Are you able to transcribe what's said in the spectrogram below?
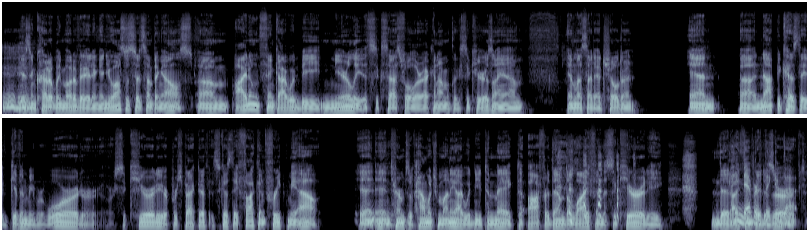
mm-hmm. is incredibly motivating. And you also said something else. Um, I don't think I would be nearly as successful or economically secure as I am unless I'd had children. And uh, not because they've given me reward or, or security or perspective. It's because they fucking freaked me out in, in, mm-hmm. terms of how much money I would need to make to offer them the life and the security that I, I think they deserved.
